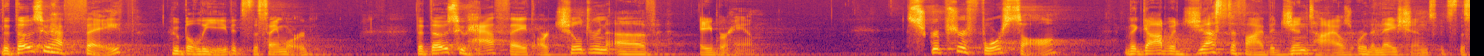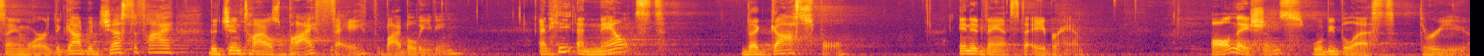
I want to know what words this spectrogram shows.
that those who have faith, who believe, it's the same word, that those who have faith are children of Abraham. Scripture foresaw that God would justify the Gentiles or the nations, it's the same word, that God would justify the Gentiles by faith, by believing. And he announced the gospel in advance to Abraham. All nations will be blessed through you.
